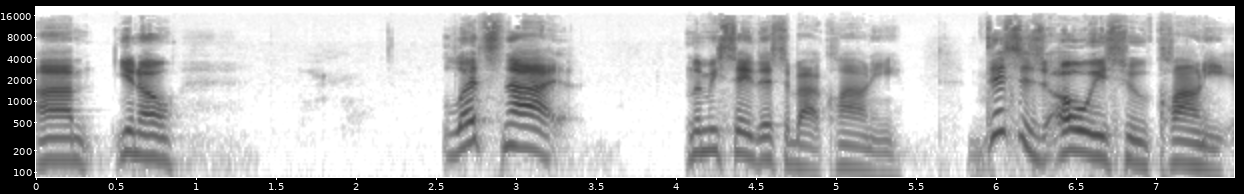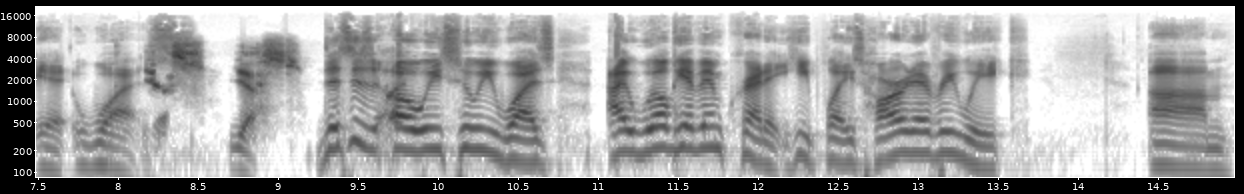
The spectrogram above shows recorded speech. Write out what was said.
Um, you know, let's not. Let me say this about Clowney. This is always who Clowney it was. Yes, yes, This is always who he was. I will give him credit. He plays hard every week. Um,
